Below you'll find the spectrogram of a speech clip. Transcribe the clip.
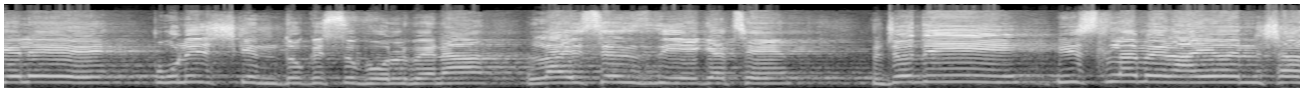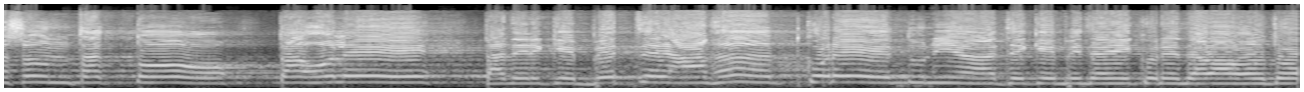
খেলে পুলিশ কিন্তু কিছু বলবে না লাইসেন্স দিয়ে গেছে। যদি ইসলামের আইন শাসন থাকতো, তাহলে তাদেরকে বেতে আঘাত করে দুনিয়া থেকে বিদায় করে দেওয়া হতো।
